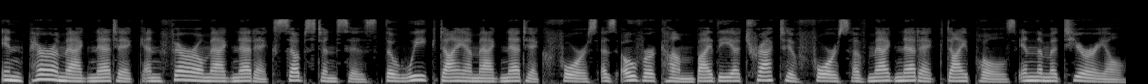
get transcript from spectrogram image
In paramagnetic and ferromagnetic substances the weak diamagnetic force is overcome by the attractive force of magnetic dipoles in the material.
